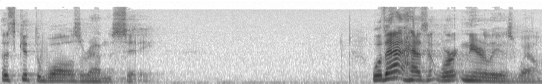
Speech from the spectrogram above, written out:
Let's get the walls around the city. Well, that hasn't worked nearly as well.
